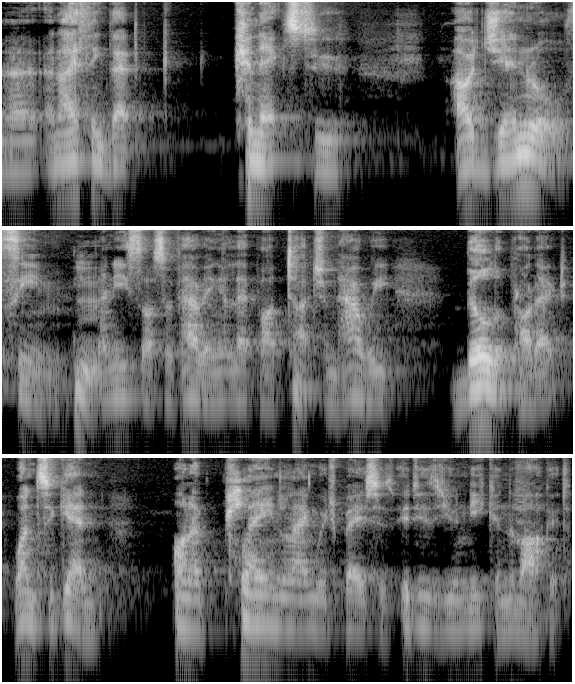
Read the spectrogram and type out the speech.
Uh, and I think that connects to our general theme and ethos of having a leppard touch and how we build a product, once again, on a plain language basis. It is unique in the market.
